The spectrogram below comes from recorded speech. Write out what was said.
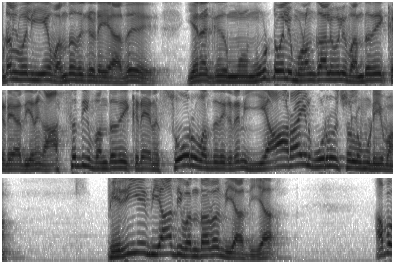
உடல் வலியே வந்தது கிடையாது எனக்கு மூட்டு வலி முழங்கால் வலி வந்ததே கிடையாது எனக்கு அசதி வந்ததே கிடையாது எனக்கு சோறு வந்ததே கிடையாது யாராயில் ஒருவர் சொல்ல முடியுமா? பெரிய வியாதி வந்தால் தான் வியாதியா? அப்போ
